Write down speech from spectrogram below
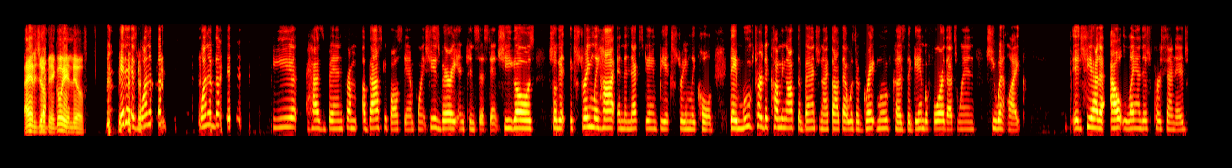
I had to jump in. Go ahead, Liv. It is one of them. One of them. is- She has been, from a basketball standpoint, she is very inconsistent. She goes, she'll get extremely hot, and the next game be extremely cold. They moved her to coming off the bench, and I thought that was a great move because the game before, that's when she went like it, she had an outlandish percentage.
